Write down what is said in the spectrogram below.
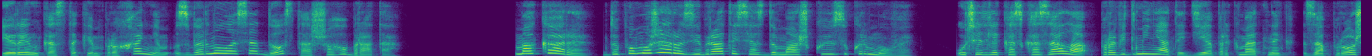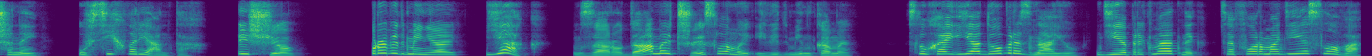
Іринка з таким проханням звернулася до старшого брата. Макаре, допоможи розібратися з домашкою з укрмови. Учителька сказала про відміняти дієприкметник запрошений у всіх варіантах. І що? Провідміняй. Як? За родами, числами і відмінками. Слухай, я добре знаю. Дієприкметник це форма дієслова,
